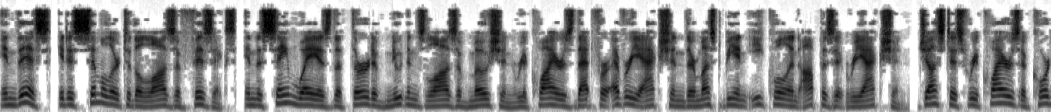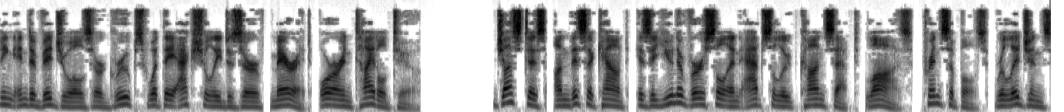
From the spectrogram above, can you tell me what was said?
In this, it is similar to the laws of physics, in the same way as the third of Newton's laws of motion requires that for every action there must be an equal and opposite reaction. Justice requires according individuals or groups what they actually deserve, merit, or are entitled to. Justice, on this account, is a universal and absolute concept. Laws, principles, religions,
